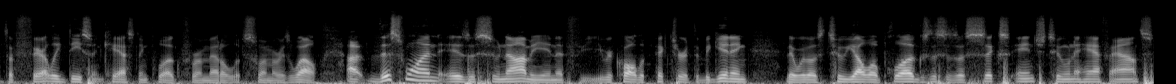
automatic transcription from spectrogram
It's a fairly decent casting plug for a metal lip swimmer as well. Uh, this one is a Tsunami, and if you recall the picture at the beginning, there were those two yellow plugs. This is a six inch, two and a half ounce.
